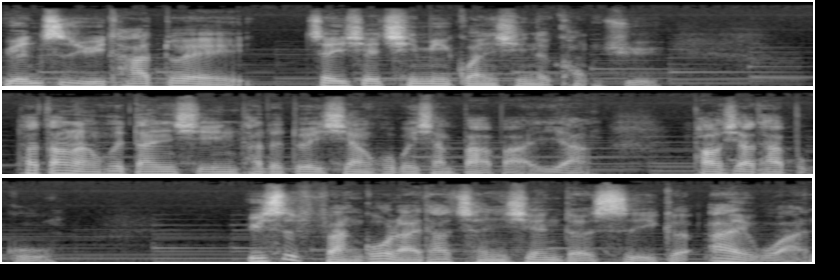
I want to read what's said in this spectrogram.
源自于他对这一些亲密关系的恐惧。他当然会担心他的对象会不会像爸爸一样抛下他不顾。于是反过来，他呈现的是一个爱玩，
